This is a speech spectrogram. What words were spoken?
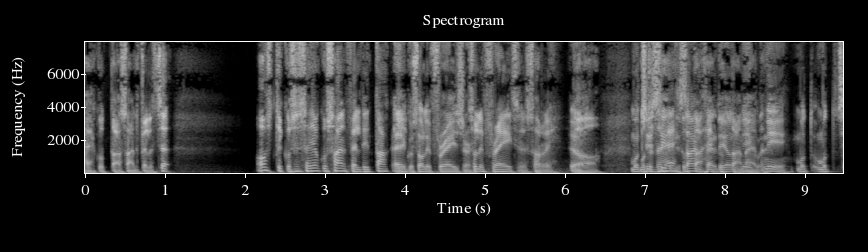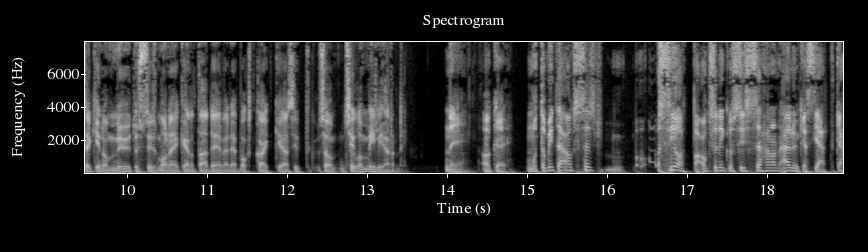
hehkuttaa Seinfeldit. Se, ostiko se sen jonkun Seinfeldin takia? Ei, kun se oli Fraser. Se oli Fraser, sorry. Joo. Joo. Mutta siis se silti hehkuttaa, Seinfeld hehkuttaa on, näitä. niin, niin mutta mut sekin on myyty siis moneen kertaan DVD-box kaikkea. Sit se on, silloin miljardi. Niin, okei. Okay. Mutta mitä, onko se se sijoittaa? Onko se niinku, siis sehän on älykäs jätkä.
